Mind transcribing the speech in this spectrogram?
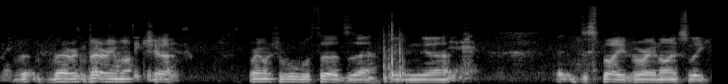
Mm. Very, very much, uh, very much a rule of thirds there being uh, yeah. displayed very nicely.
